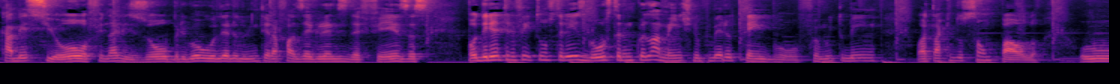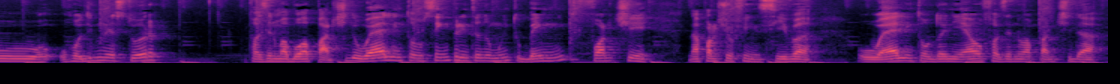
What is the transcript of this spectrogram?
cabeceou, finalizou, brigou o goleiro do Inter a fazer grandes defesas. Poderia ter feito uns três gols tranquilamente no primeiro tempo. Foi muito bem o ataque do São Paulo. O, o Rodrigo Nestor fazendo uma boa partida. O Wellington sempre entrando muito bem, muito forte na parte ofensiva. O Wellington, o Daniel fazendo uma partida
